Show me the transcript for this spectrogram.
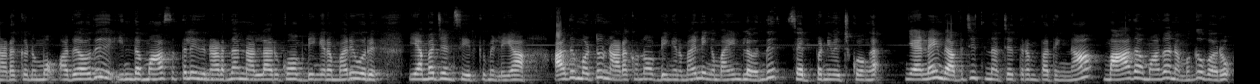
நடக்கணுமோ அதாவது இந்த மாதத்தில் இது நடந்தால் நல்லாயிருக்கும் அப்படிங்கிற மாதிரி ஒரு எமர்ஜென்சி இருக்கும் இல்லையா? அது மட்டும் நடக்கணும் அப்படிங்கிற மாதிரி நீங்கள் மைண்டில் வந்து செட் பண்ணி வச்சுக்கோங்க. ஏன்னா இந்த அபிஜித் நட்சத்திரம் பார்த்திங்கன்னா மாதம் மாதம் நமக்கு வரும்.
